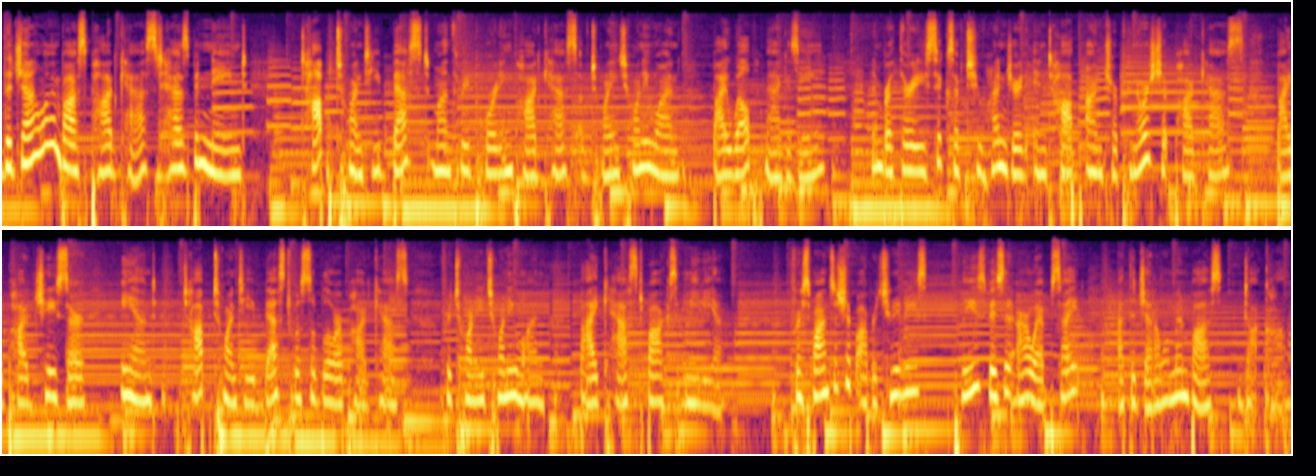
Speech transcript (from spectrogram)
The gentlewoman boss podcast has been named top 20 best month reporting podcasts of 2021 by Welp magazine number 36 of 200 in top entrepreneurship podcasts by podchaser and top 20 best whistleblower podcasts for 2021 by Castbox Media. For sponsorship opportunities, please visit our website at thegentlewomanboss.com.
